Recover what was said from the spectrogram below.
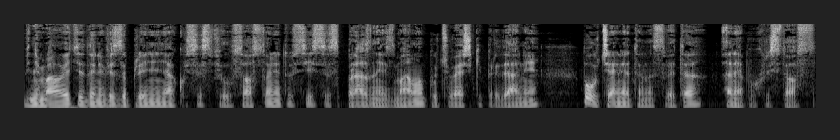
Внимавайте да не ви заплени някой с философстването си, с празна измама по човешки предания, по ученията на света, а не по Христос,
